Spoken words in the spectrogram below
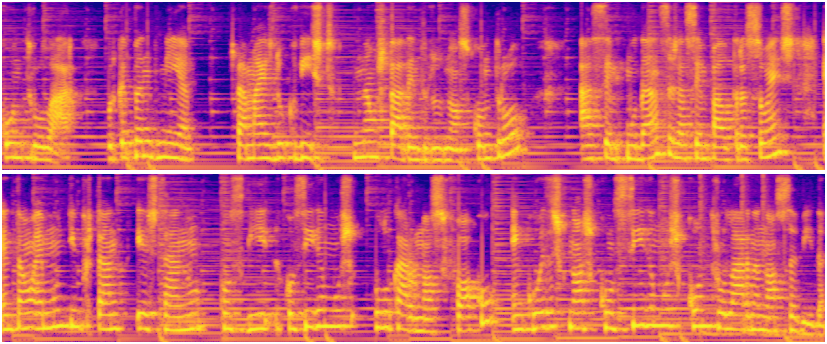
controlar, porque a pandemia está mais do que visto, não está dentro do nosso controle. Há sempre mudanças, há sempre alterações, então é muito importante este ano conseguir, consigamos colocar o nosso foco em coisas que nós consigamos controlar na nossa vida.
